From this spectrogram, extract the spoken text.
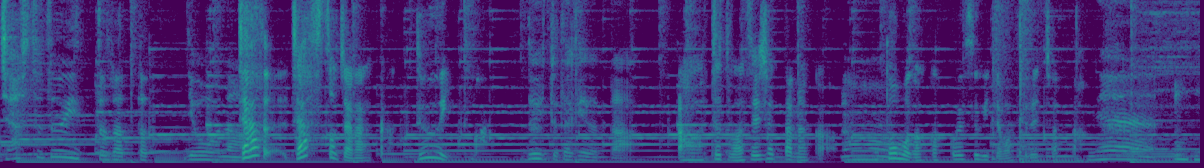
just do it だったような just, just じゃなくて do it か。do it だけだったあ、ちょっと忘れちゃった。なんか、うんトムがかっこよすぎて忘れちゃった。ねえうん。だか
